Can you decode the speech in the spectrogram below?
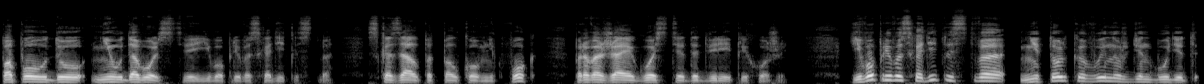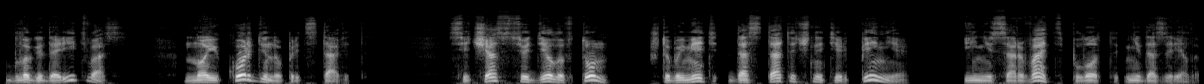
по поводу неудовольствия его превосходительства, сказал подполковник Фок, провожая гостя до дверей прихожей. Его превосходительство не только вынужден будет благодарить вас, но и к ордену представит. Сейчас все дело в том, чтобы иметь достаточно терпения и не сорвать плод недозрелым.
